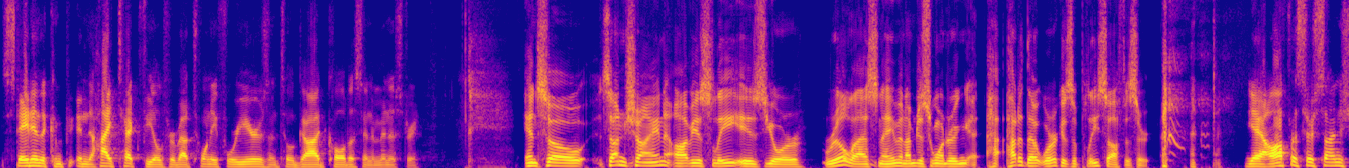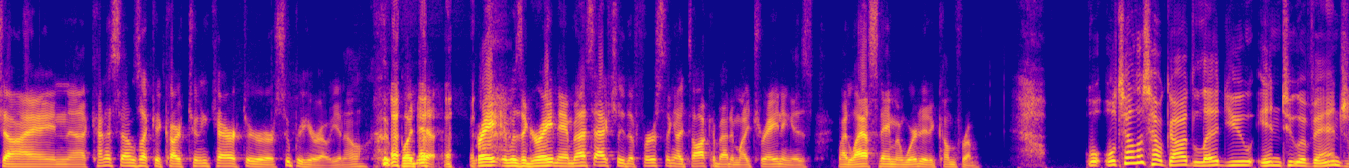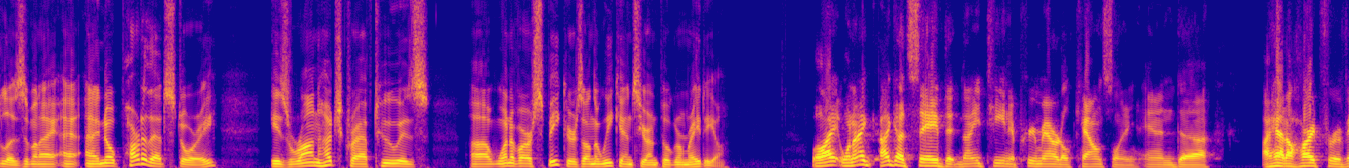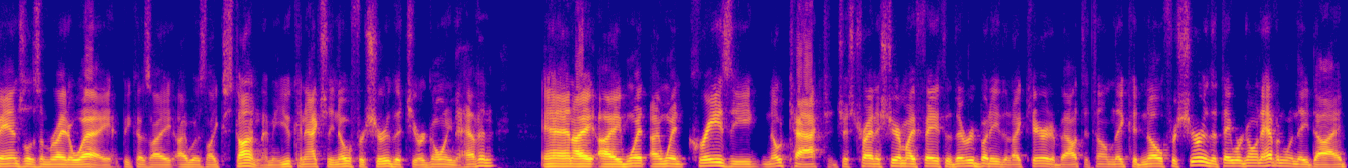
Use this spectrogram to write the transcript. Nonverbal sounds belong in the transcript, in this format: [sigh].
stayed in the in the high tech field for about 24 years until god called us into ministry And so, Sunshine obviously is your real last name, and I'm just wondering how did that work as a police officer? [laughs] yeah officer sunshine uh, kind of sounds like a cartoon character or a superhero you know? [laughs] But yeah great it was a great name. That's actually the first thing i talk about in my training is my last name and where did it come from. Well, well, tell us how God led you into evangelism, and I, I, I know part of that story is Ron Hutchcraft, who is uh, one of our speakers on the weekends here on Pilgrim Radio. Well, I when I, I got saved at 19 at premarital counseling, and uh, I had a heart for evangelism right away because I, I was like stunned. I mean, you can actually know for sure that you're going to heaven. And I, I went I went crazy, no tact, just trying to share my faith with everybody that I cared about to tell them they could know for sure that they were going to heaven when they died.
